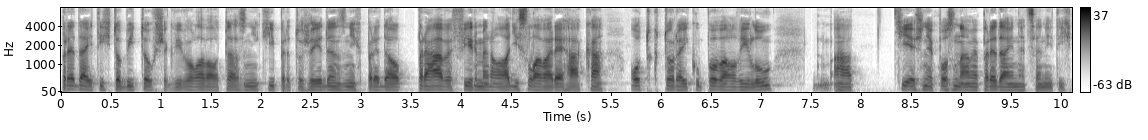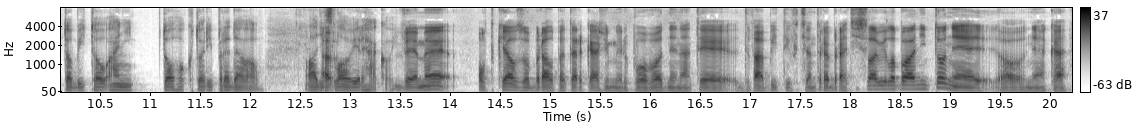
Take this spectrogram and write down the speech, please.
predaj týchto bytov však vyvoláva otázniky, pretože jeden z nich predal práve firme Ladislava Reháka, od ktorej kupoval vilu a tiež nepoznáme predajné ceny týchto bytov ani toho, ktorý predával Ladislavovi Rehákovi. Vieme, odkiaľ zobral Peter Kažimír pôvodne na tie dva byty v centre Bratislavy, lebo ani to nie je nejaká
